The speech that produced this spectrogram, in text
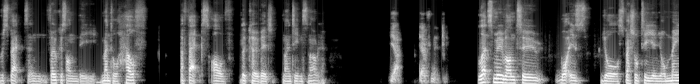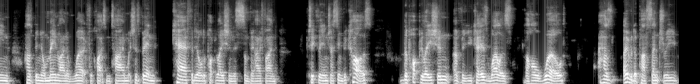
respect and focus on the mental health effects of the COVID 19 scenario. Yeah, definitely. Let's move on to what is your specialty and your main has been your main line of work for quite some time, which has been care for the older population. Is something I find particularly interesting because the population of the UK, as well as the whole world, has over the past century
